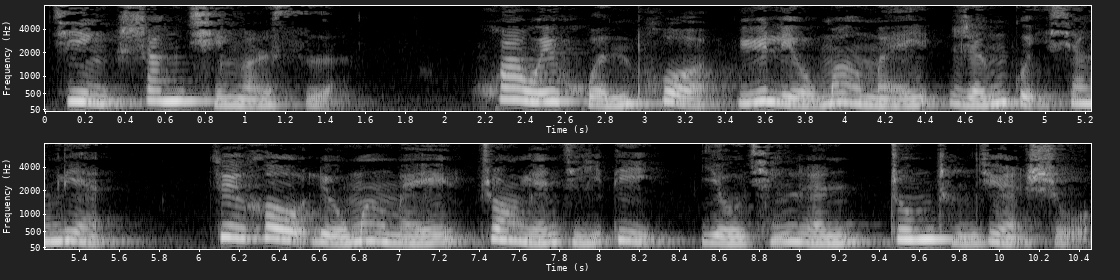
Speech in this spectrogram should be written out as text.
竟伤情而死，化为魂魄与柳梦梅人鬼相恋。最后，柳梦梅状元及第，有情人终成眷属。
